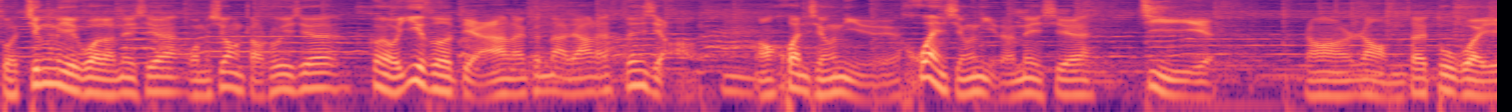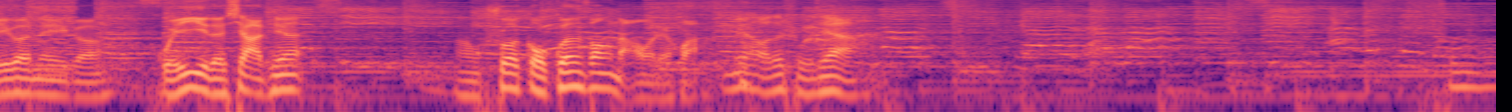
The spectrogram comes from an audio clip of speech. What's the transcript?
所经历过的那些，我们希望找出一些更有意思的点来跟大家来分享，嗯然后唤醒你、唤醒你的那些记忆，然后让我们再度过一个那个回忆的夏天。啊，我说的够官方的啊，我这话。美好的暑假。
